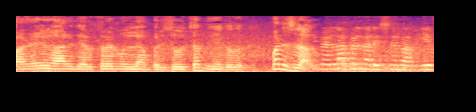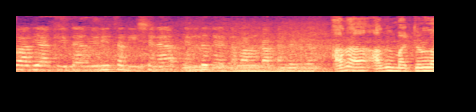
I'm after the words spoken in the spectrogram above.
പഴയകാല ചരിത്രങ്ങളെല്ലാം പരിശോധിച്ചാൽ നിങ്ങൾക്കത് മനസ്സിലാകും. അതാ അത് മറ്റുള്ള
